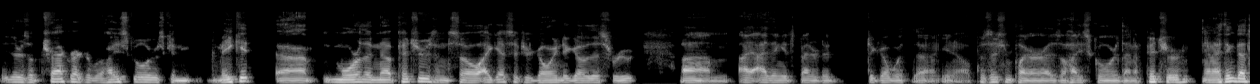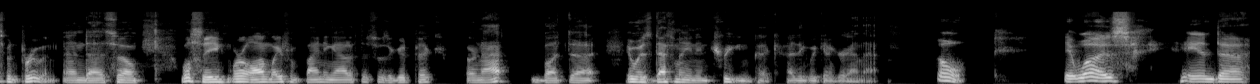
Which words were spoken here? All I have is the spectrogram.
there's a track record where high schoolers can make it uh, more than uh, pitchers, and so I guess if you're going to go this route, um, I, I think it's better to to go with uh, you know position player as a high schooler than a pitcher, and I think that's been proven. And uh, so we'll see. We're a long way from finding out if this was a good pick or not, but uh, it was definitely an intriguing pick. I think we can agree on that. Oh, it was, and uh,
